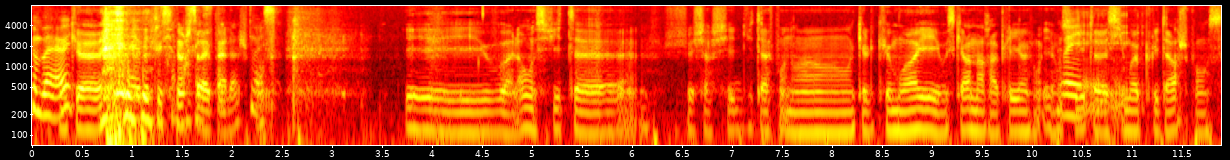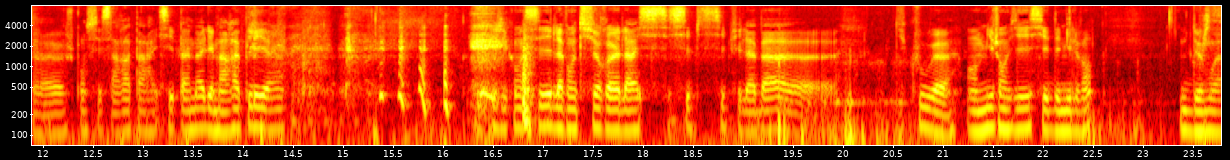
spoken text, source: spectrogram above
Bah ouais. Donc, euh, sinon, je serais pas là, je Ouais. pense. Et voilà, ensuite, euh, je cherchais du taf pendant quelques mois et Oscar m'a rappelé. Et ensuite, Ouais. euh, six mois plus tard, je pense, euh, je pense que Sarah pareil, c'est pas mal et m'a rappelé. euh. Et J'ai commencé l'aventure euh, là, ici, puis là-bas, euh, du coup, euh, en mi-janvier, c'est 2020. Deux mois.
